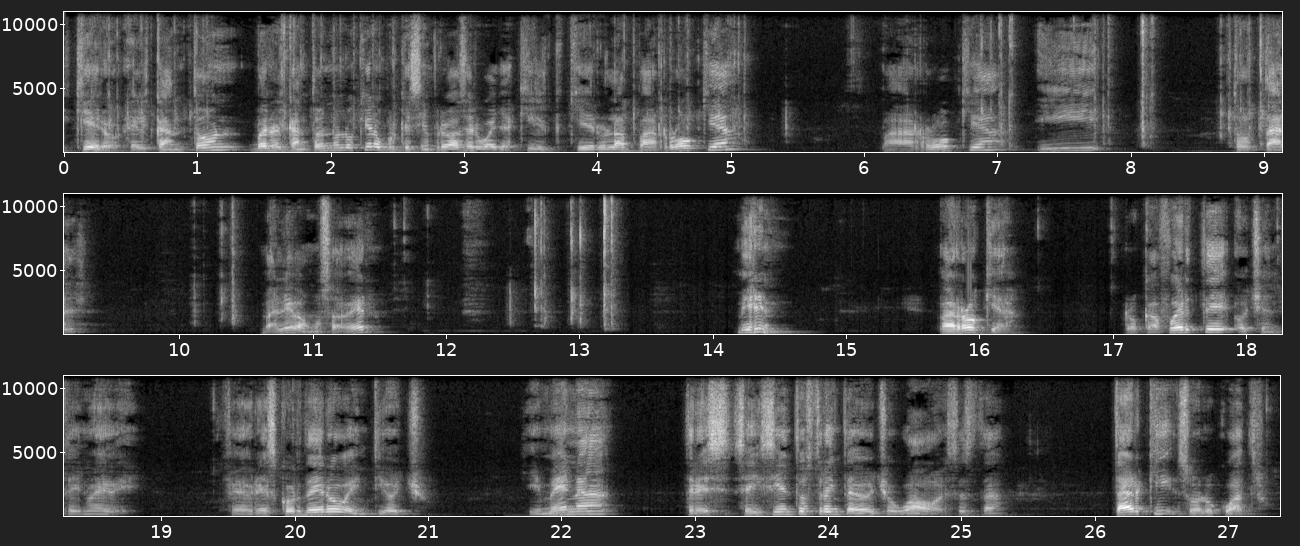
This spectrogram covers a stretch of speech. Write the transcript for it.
Y quiero el cantón, bueno, el cantón no lo quiero porque siempre va a ser Guayaquil. Quiero la parroquia, parroquia y total. ¿Vale? Vamos a ver. Miren, parroquia, Rocafuerte 89, Febres Cordero 28, Jimena 638, wow, eso está. Tarqui solo 4.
